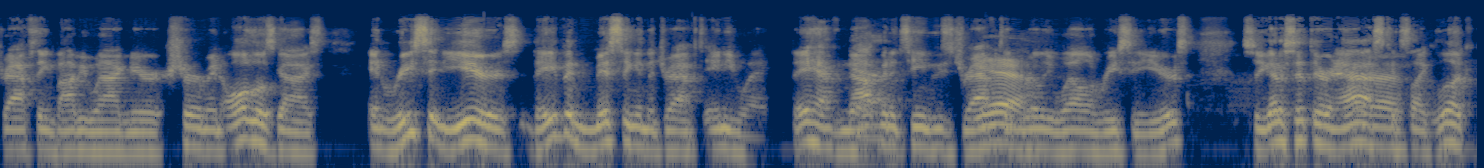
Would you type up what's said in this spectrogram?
drafting Bobby Wagner, Sherman, all those guys. In recent years, they've been missing in the draft anyway. They have not Yeah. been a team who's drafted Yeah. really well in recent years. So you got to sit there and ask. Yeah. It's like, look,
